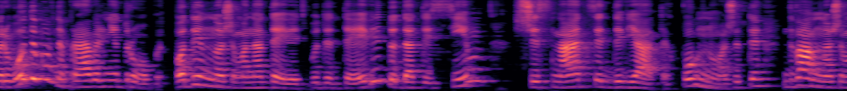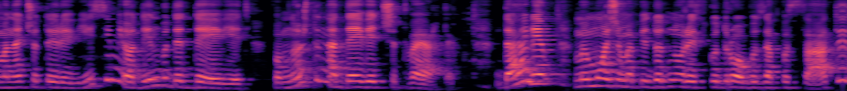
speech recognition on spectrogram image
Переводимо в неправильні дроби. 1 множимо на 9 буде 9, додати 7 16 дев'ятих помножити. 2 множимо на 4 8 і 1 буде 9. Помножити на 9 четвертих. Далі ми можемо під одну риску дробу записати,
